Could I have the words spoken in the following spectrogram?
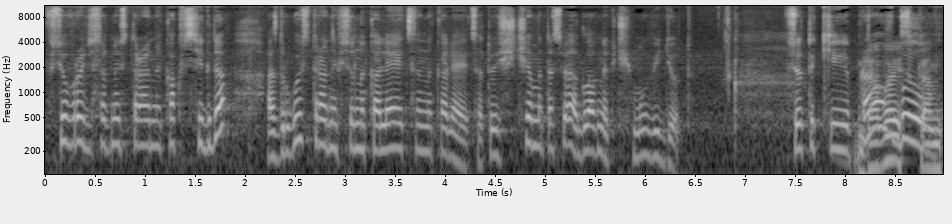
все вроде с одной стороны как всегда, а с другой стороны все накаляется и накаляется. То есть с чем это связано, а главное, к чему ведет? Все-таки прав Давай был кон...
